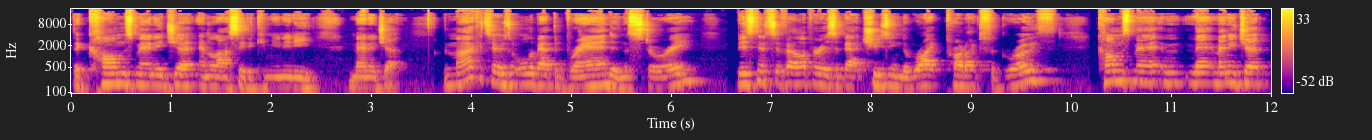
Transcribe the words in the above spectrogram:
the comms manager, and lastly, the community manager. The marketer is all about the brand and the story. Business developer is about choosing the right product for growth. Comms ma- ma- manager,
